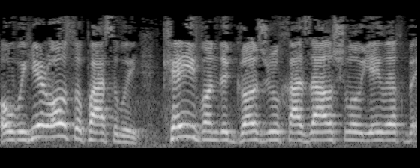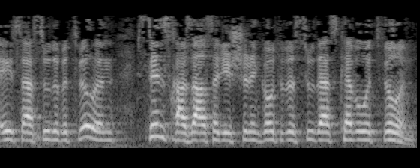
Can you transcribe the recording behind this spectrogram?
over here also possibly, cave under gazru chazal shlo yelech be'es asuda betfillin, since chazal said you shouldn't go to the sudas keva with tefillin,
